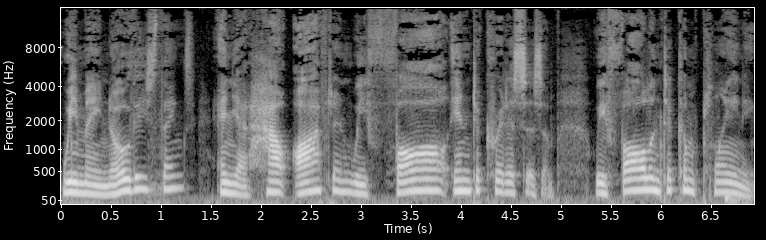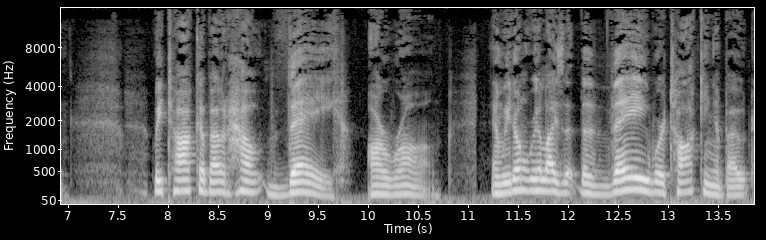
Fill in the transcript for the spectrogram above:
we may know these things, and yet how often we fall into criticism, we fall into complaining. We talk about how they are wrong, and we don't realize that the they we're talking about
